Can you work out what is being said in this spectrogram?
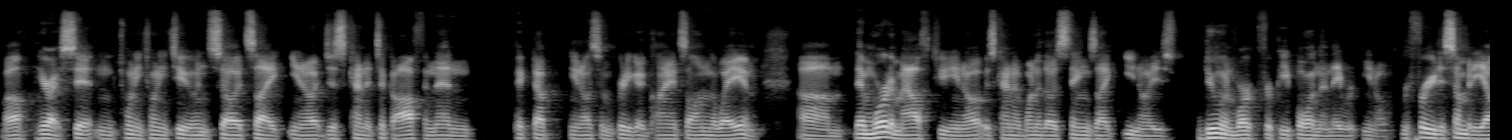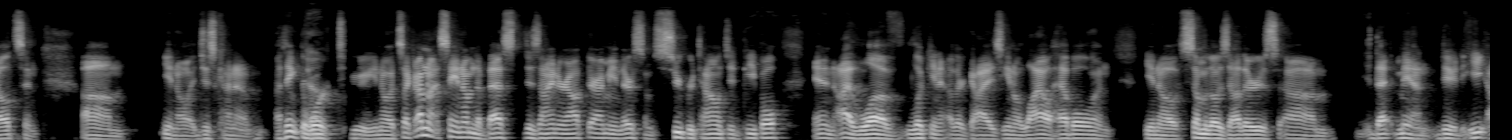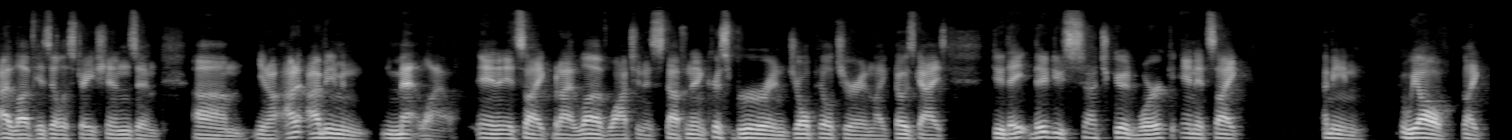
well, here I sit in 2022. And so it's like, you know, it just kind of took off and then picked up, you know, some pretty good clients along the way. And um, then word of mouth too, you know, it was kind of one of those things like, you know, he's doing work for people and then they were, you know, refer you to somebody else. And um, you know, it just kind of, I think the yeah. work too, you know, it's like, I'm not saying I'm the best designer out there. I mean, there's some super talented people and I love looking at other guys, you know, Lyle Hebel and, you know, some of those others, um, that man, dude, he, I love his illustrations and, um, you know, I, I haven't even met Lyle and it's like, but I love watching his stuff. And then Chris Brewer and Joel Pilcher and like those guys, dude, they, they do such good work. And it's like, I mean, we all like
